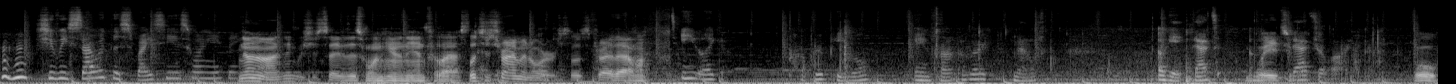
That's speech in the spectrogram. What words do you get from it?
with. Should we start with the spiciest one, you think? No, no, I think we should save this one here in the end for last. Let's just try them in order. So let's try that one. Let's eat like proper people in front of our mouth. Okay, that's Way too That's a lot. Whoa,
